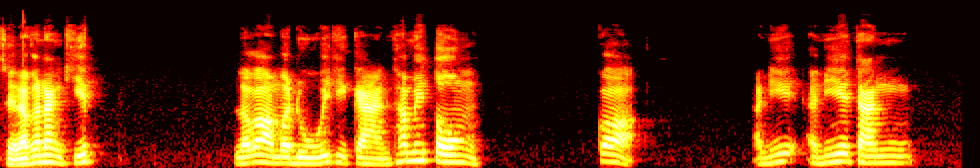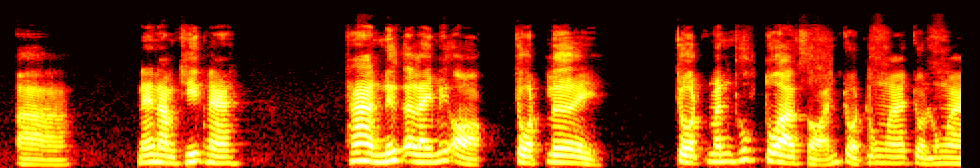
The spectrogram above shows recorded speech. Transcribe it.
เสร็จแล้วก็นั่งคิด แล้วก็มาดูวิธีการถ้าไม่ตรง ก็ อันนี้อันนี้อาจารย์แนะนำทิกนะ ถ้านึกอะไรไม่ออกจดเลย จดมันทุกตัวอักษรจดลงมาจดลงมา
